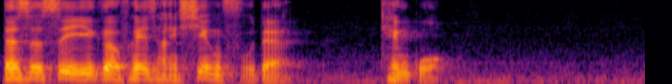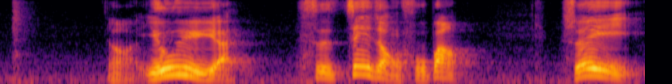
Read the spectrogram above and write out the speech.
但是是一个非常幸福的天国啊。由于啊是这种福报，所以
